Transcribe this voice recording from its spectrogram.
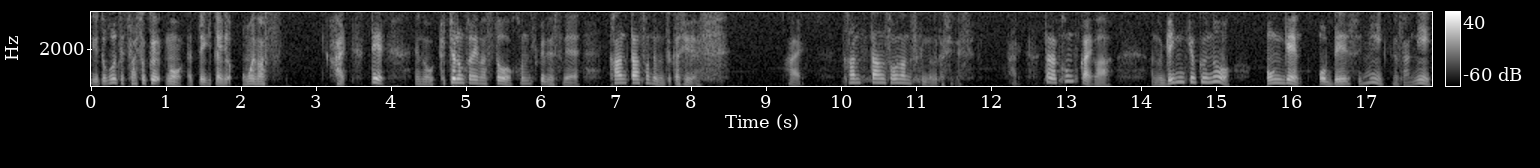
いうところで早速もうやっていきたいと思います。はい。で、あの結論から言いますと、この曲ですね、簡単そうで難しいです。はい。簡単そうなんですけど難しいです。はい、ただ今回はあの原曲の音源をベースに皆さんに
